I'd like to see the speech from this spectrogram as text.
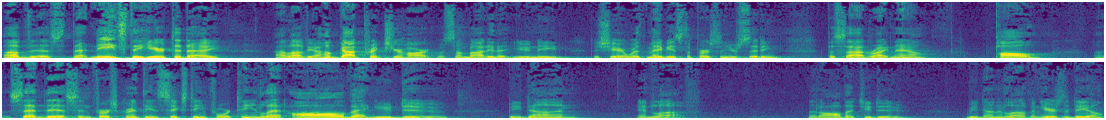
of this that needs to hear today. I love you. I hope God pricks your heart with somebody that you need to share with. Maybe it's the person you're sitting beside right now. Paul uh, said this in 1 Corinthians 16 14 let all that you do be done in love. Let all that you do be done in love. And here's the deal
